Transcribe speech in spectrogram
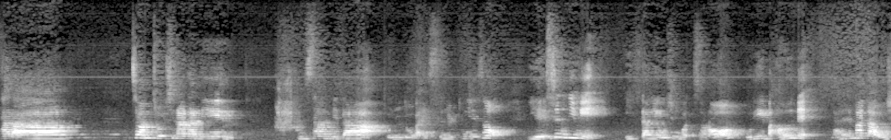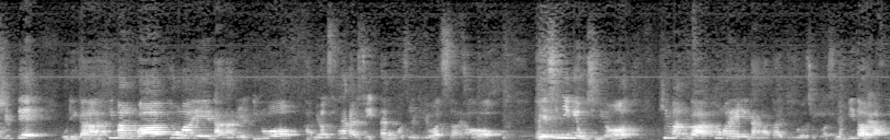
사랑. 참 좋으신 하나님, 감사합니다. 오늘도 말씀을 통해서 예수님이 이 땅에 오신 것처럼 우리 마음에 날마다 오실 때 우리가 희망과 평화의 나라를 이루어가며 살아갈 수 있다는 것을 배웠어요. 예수님이 오시면 희망과 평화의 나라가 이루어질 것을 믿어요.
